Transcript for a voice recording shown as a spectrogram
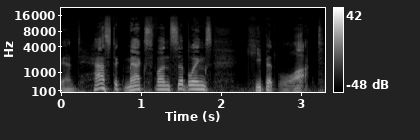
fantastic Max Fun siblings. Keep it locked.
